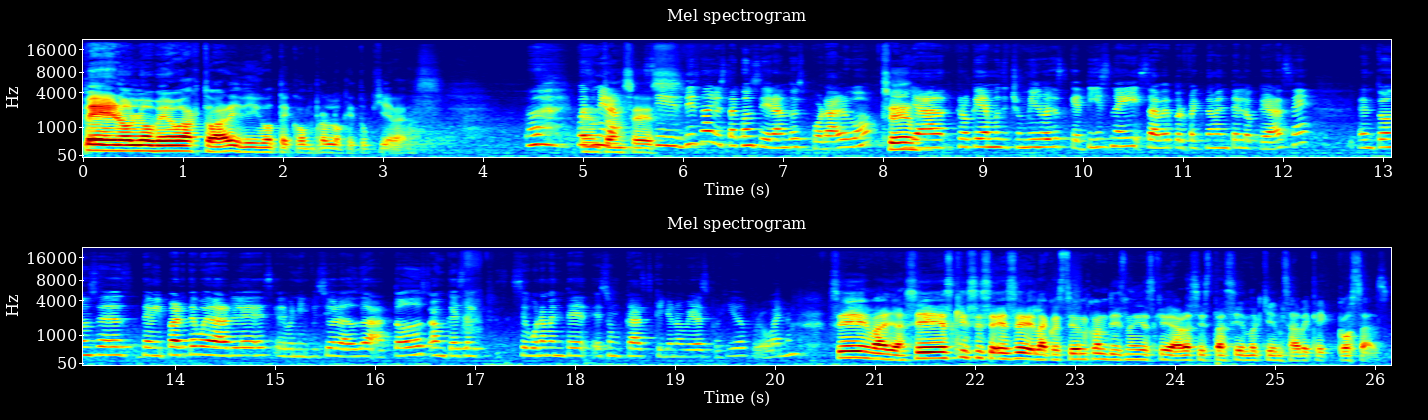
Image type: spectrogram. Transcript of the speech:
pero lo veo actuar y digo, te compro lo que tú quieras. Ay, pues Entonces- mira, si Disney lo está considerando es por algo. Sí. Ya creo que ya hemos dicho mil veces que Disney sabe perfectamente lo que hace. Entonces, de mi parte voy a darles el beneficio de la duda a todos, aunque es el, seguramente es un cast que yo no hubiera escogido, pero bueno. Sí, vaya, sí, es que ese, ese- la cuestión con Disney es que ahora sí está haciendo quién sabe qué cosas.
